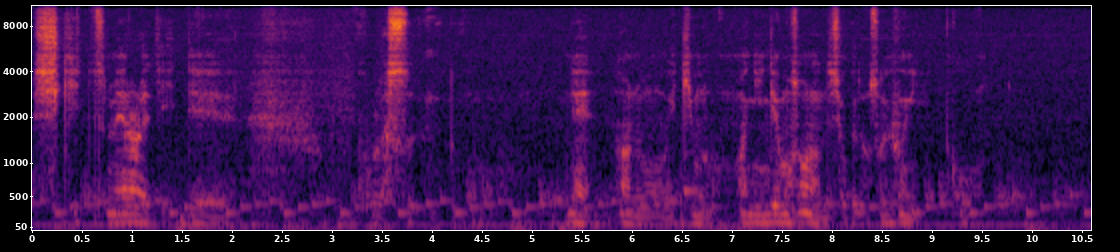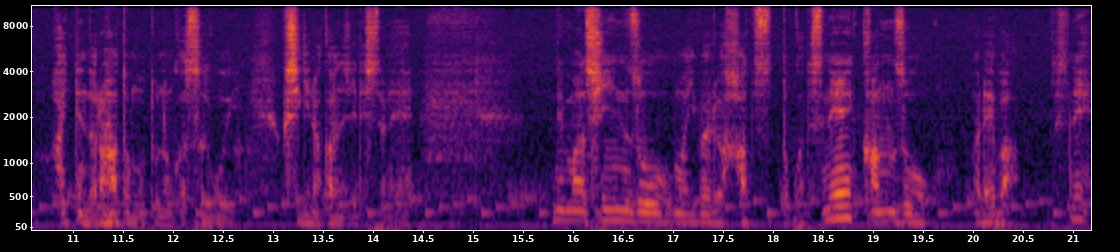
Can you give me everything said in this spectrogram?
敷き詰められていてこれすねあの生き物、まあ、人間もそうなんでしょうけどそういう風にこう入ってんだなと思うとなんかすごい不思議な感じでしたね。でまあ心臓、まあ、いわゆる発とかですね肝臓、まあ、レバーですね、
